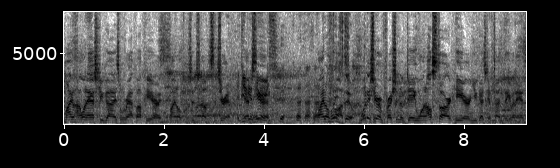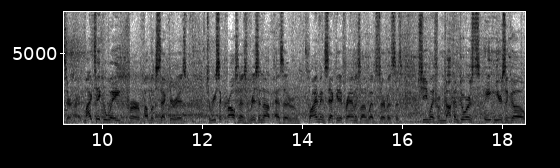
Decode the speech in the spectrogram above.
My, I want to ask you guys, we'll wrap up here, right. final, since, since you're in. If you MC, can hear us. final thoughts. Do. What is your impression of day one? I'll start here and you guys have time to think of an answer. Right. My takeaway for public sector is Teresa Carlson has risen up as a prime executive for Amazon Web Services. She went from knocking doors eight years ago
